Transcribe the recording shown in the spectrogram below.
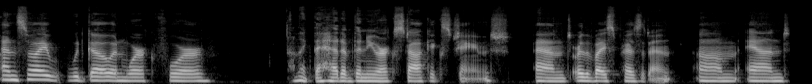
And so I would go and work for like the head of the New York Stock Exchange and or the vice president. Um, and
